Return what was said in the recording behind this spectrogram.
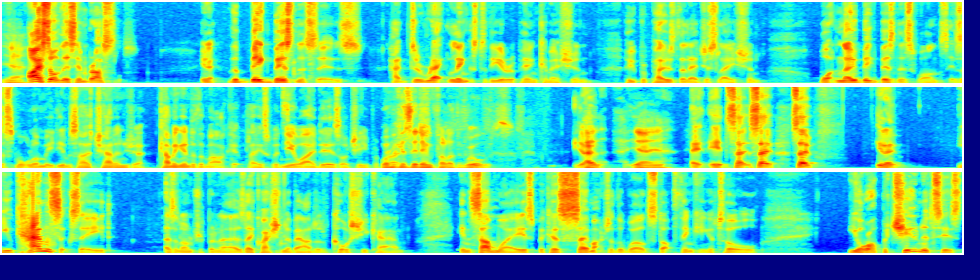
yeah. I saw this in Brussels. You know, the big businesses had direct links to the European Commission, who proposed the legislation. What no big business wants is a small or medium sized challenger coming into the marketplace with new ideas or cheaper well, because they don't follow the rules. You know, And, yeah, yeah. It, it, so, so, so, you know, you can succeed as an entrepreneur. There's no question about it. Of course, you can. In some ways, because so much of the world stopped thinking at all, your opportunities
